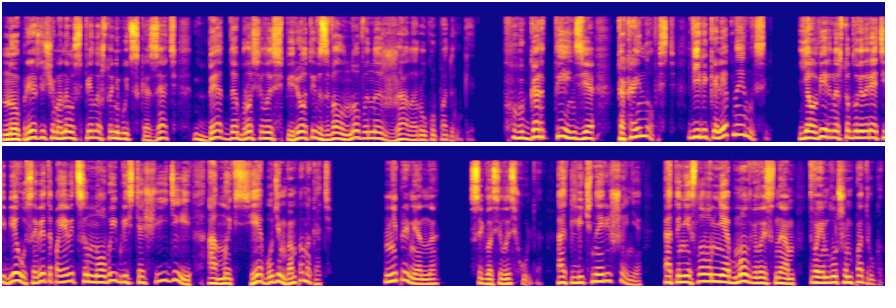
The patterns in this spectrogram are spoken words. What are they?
Но прежде чем она успела что-нибудь сказать, Бедда бросилась вперед и взволнованно сжала руку подруги. «О, Гортензия! Какая новость! Великолепная мысль! Я уверена, что благодаря тебе у Совета появятся новые блестящие идеи, а мы все будем вам помогать». «Непременно», — согласилась Хульда. «Отличное решение. А ты ни словом не обмолвилась нам, твоим лучшим подругам.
